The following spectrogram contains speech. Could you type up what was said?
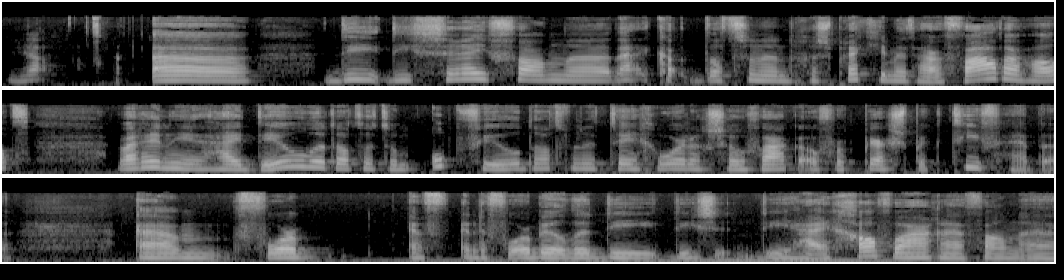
Ja. die, die schreef van, nou, ik, dat ze een gesprekje met haar vader had, waarin hij deelde dat het hem opviel dat we het tegenwoordig zo vaak over perspectief hebben. Um, voor en, en de voorbeelden die, die, die hij gaf waren van uh,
